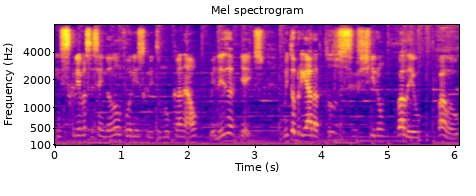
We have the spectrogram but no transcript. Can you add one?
Inscreva-se se ainda não for inscrito no canal, beleza? E é isso. Muito obrigado a todos que assistiram. Valeu, falou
